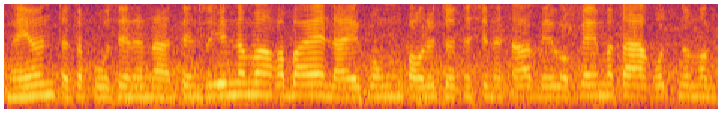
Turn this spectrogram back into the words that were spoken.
Ngayon, tatapusin na natin. So, yun na mga kabayan. Lagi kong paulit-ulit na sinasabi, huwag kayong matakot na mag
